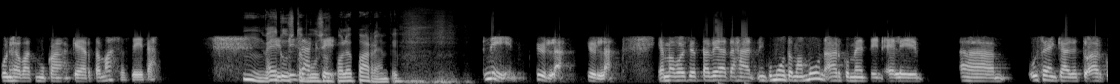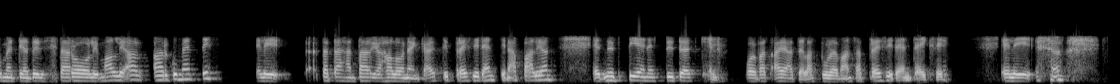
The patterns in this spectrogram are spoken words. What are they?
kun he ovat mukana kertomassa siitä. Mm, edustavuus lisäksi, on paljon parempi. Niin, kyllä, kyllä. Ja mä voisin ottaa vielä tähän niin kuin muutaman muun argumentin, eli ää, usein käytetty argumentti on tietysti tämä roolimalliargumentti, eli tätähän Tarja Halonen käytti presidenttinä paljon, että nyt pienet tytötkin voivat ajatella tulevansa presidenteiksi. Eli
